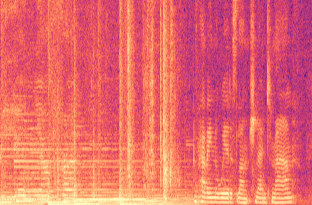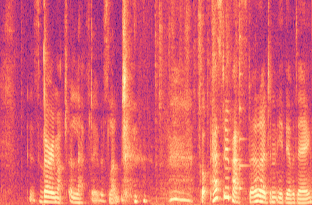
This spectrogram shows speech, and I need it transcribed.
being your friend. I'm having the weirdest lunch known to man. It's very much a leftovers lunch. Got pesto pasta that I didn't eat the other day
